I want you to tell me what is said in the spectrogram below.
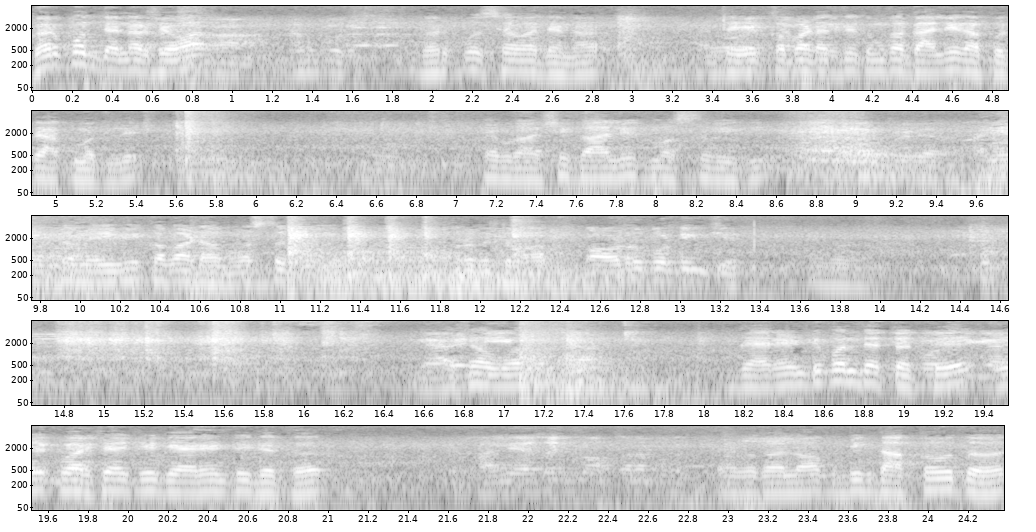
घरपोच देणार सेवा? घरपोच. सेवा देणार. आता हे कपाटातले तुमका गाले दाखवते आतमधले. हे बघा अशी गालीत मस्तपैकी आणि एकदम हेवी कपाट हा मस्त पावडर कोटिंगची अशा गॅरंटी पण देतात ते. एक वर्षाची गॅरंटी देतात. हे बघा लॉक बिक दाखवतात.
